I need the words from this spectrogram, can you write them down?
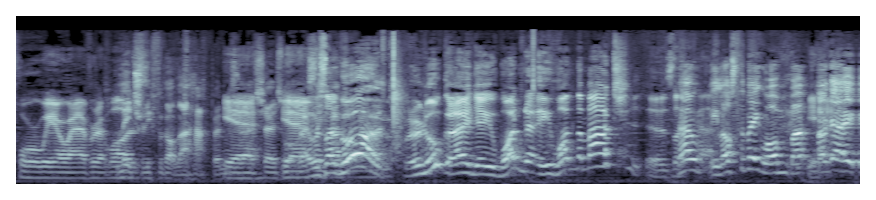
four way or whatever it was. Literally forgot that happened. Yeah, so that shows what yeah. It was like, fans oh, look, he won. He won the match. It was like, No, uh, he lost the big one, but yeah. okay.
